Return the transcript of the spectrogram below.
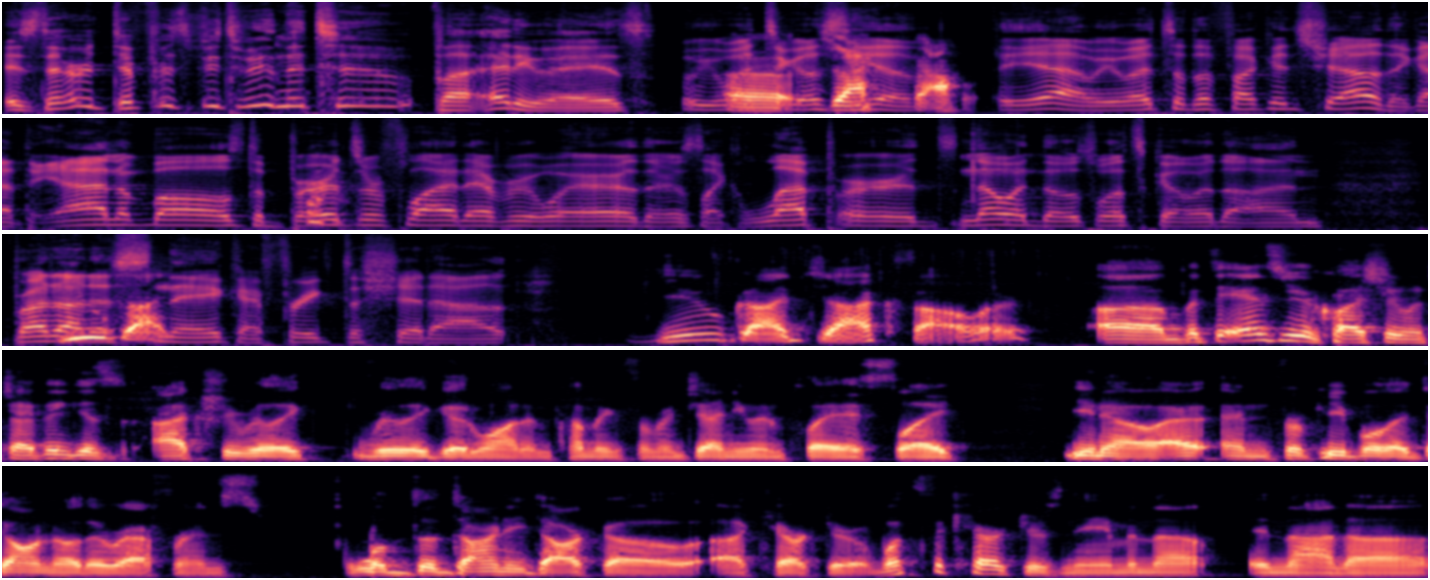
is there a difference between the two? But anyways, we went to Uh, go Jack see him. Fowler. Yeah, we went to the fucking show. They got the animals. The birds are flying everywhere. There's like leopards. No one knows what's going on. Brought out You a got- snake. I freaked the shit out. you got Jack Fowler. Um, but to answer your question, which I think is actually really, really good one and coming from a genuine place, like, you know, and for people that don't know the reference, well, the Donnie Darko uh, character, what's the character's name in that in that uh,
